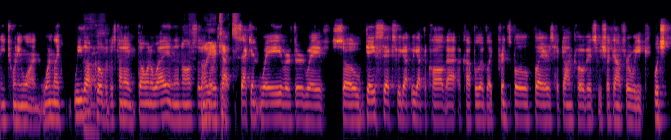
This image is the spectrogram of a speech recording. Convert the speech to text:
2021 when like we thought. COVID was kind of going away, and then all of a sudden Oh, yeah, was kept- that second wave or third wave. So day six, we got we got the call that a couple of like principal players had gone COVID, so we shut down for a week, which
